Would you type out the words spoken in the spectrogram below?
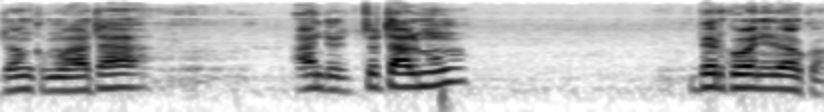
donc mi wawata andude total mum ber ko woni ɗo ko.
